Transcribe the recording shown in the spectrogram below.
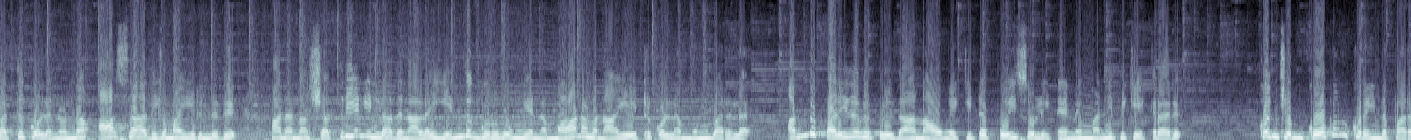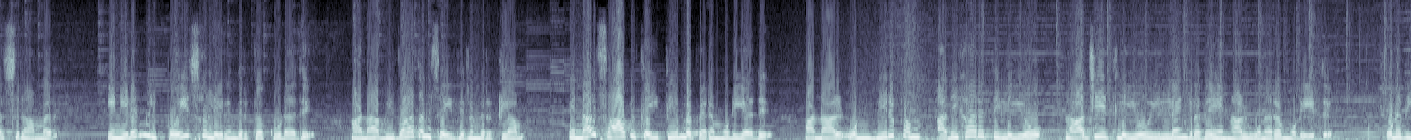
கத்துக்கொள்ளணும்னு ஆசை அதிகமா இருந்தது. ஆனா நான் சத்திரியன் இல்லாதனால எந்த குருவும் என்னை மாணவனா ஏற்றுக்கொள்ள முன் வரல அந்த பரிதவிப்பில் தான் நான் அவங்க கிட்ட பொய் சொல்லிட்டேன்னு மன்னிப்பு கேட்கிறாரு கொஞ்சம் கோபம் குறைந்த பரசுராமர் என்னிடம் நீ பொய் சொல்லியிருந்திருக்க கூடாது. ஆனா விவாதம் செய்திருந்திருக்கலாம். என்னால் சாபத்தை திரும்ப பெற முடியாது. ஆனால் உன் விருப்பம் அதிகாரத்திலேயோ ராஜ்யத்திலேயோ இல்லைங்கிறத என்னால் உணர முடியுது. உனது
